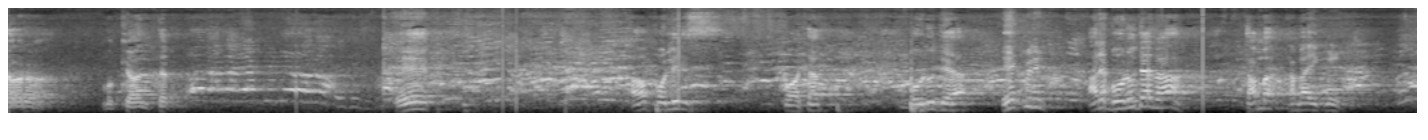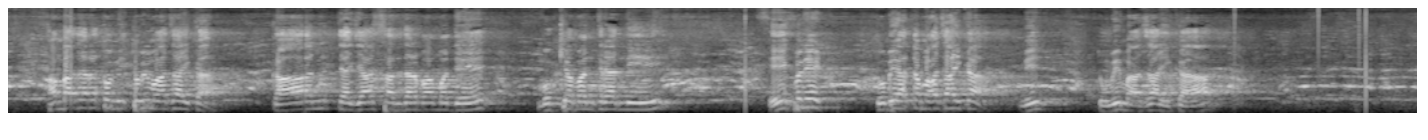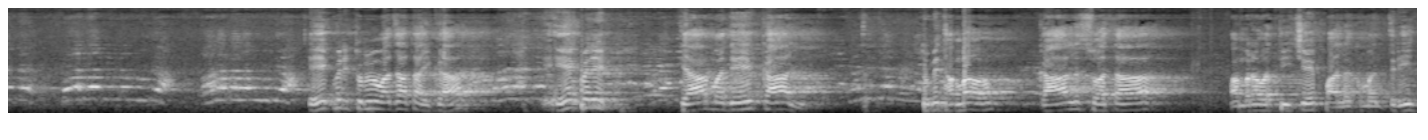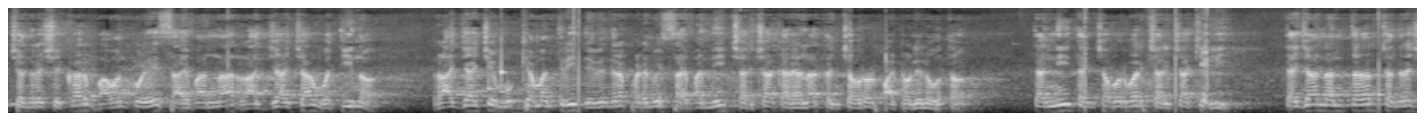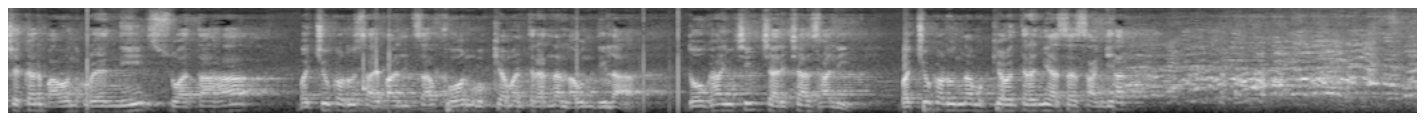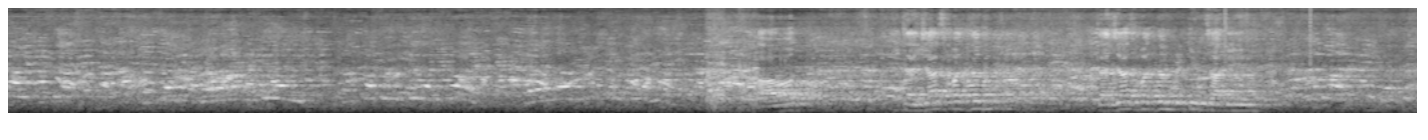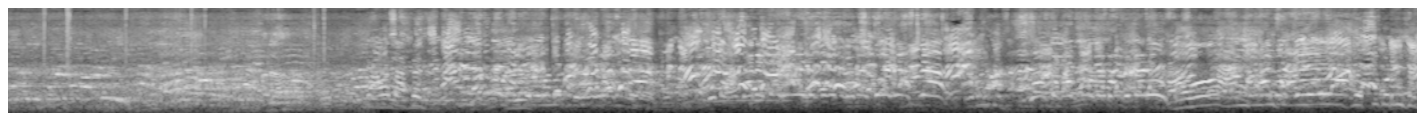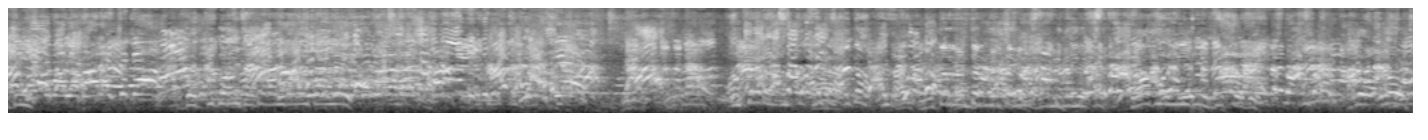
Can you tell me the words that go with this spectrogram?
त्यांच्यावर मुख्यमंत्री एक अहो पोलीस कोर्टात बोलू द्या एक मिनिट अरे बोलू द्या ना थांबा थांबा एक मिनिट थांबा जरा तुम्ही तुम्ही माझं ऐका काल त्याच्या संदर्भामध्ये मुख्यमंत्र्यांनी एक मिनिट तुम्ही आता माझं ऐका मी तुम्ही माझं ऐका एक मिनिट तुम्ही माझा आता ऐका. एक मिनिट. त्यामध्ये काल तुम्ही थांबा हो. काल स्वतः अमरावतीचे पालकमंत्री चंद्रशेखर बावनकुळे साहेबांना राज्याच्या वतीनं राज्याचे मुख्यमंत्री देवेंद्र फडणवीस साहेबांनी चर्चा करायला त्यांच्याबरोबर पाठवलेलं होतं. त्यांनी त्यांच्याबरोबर चर्चा केली. त्याच्यानंतर चंद्रशेखर बावनकुळेंनी स्वतः बच्चू कडू साहेबांचा फोन मुख्यमंत्र्यांना लावून दिला. दोघांची चर्चा झाली. बच्चू कडूंना मुख्यमंत्र्यांनी असं सांगितलं त्याच्याच बद्दल त्याच्याच बद्दल मीटिंग झाली. अहो आंदोलन चाललंय गच्ची कडूनसाठी गच्ची कडूनसाठी आंदोलन चाललंय नंतर नंतर नंतर तेव्हा फोन मी रिसीव करतो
